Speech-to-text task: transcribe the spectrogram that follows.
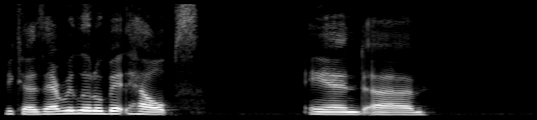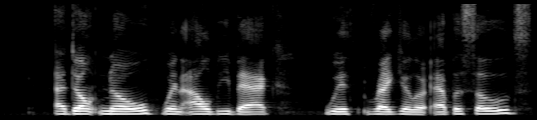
because every little bit helps. And uh, I don't know when I'll be back with regular episodes.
